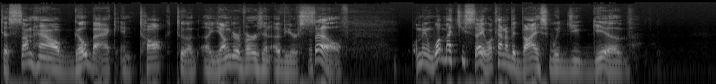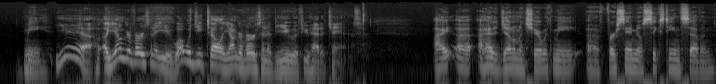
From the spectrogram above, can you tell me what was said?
to somehow go back and talk to a, a younger version of yourself. I mean, what might you say? What kind of advice would you give? Me. Yeah, a younger version of you. What would you tell a younger version of you if you had a chance? I uh, I had a gentleman share with me uh, 1 Samuel sixteen seven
